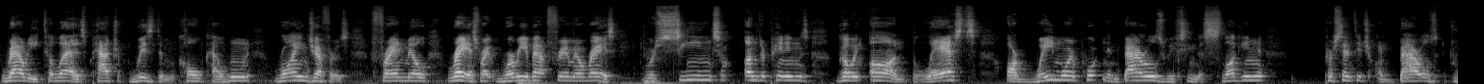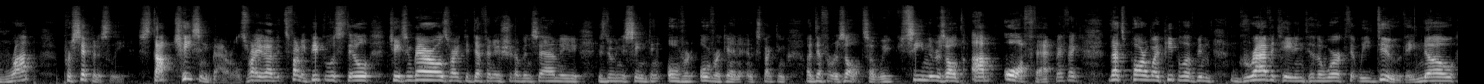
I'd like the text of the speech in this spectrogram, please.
Rowdy, Tellez, Patrick Wisdom, Cole Calhoun, Ryan Jeffers, Franmil Reyes, right? Worry about Franmil Reyes. We're seeing some underpinnings going on. Blasts are way more important than barrels. We've seen the slugging percentage on barrels drop precipitously. Stop chasing barrels, right? It's funny, people are still chasing barrels, right? The definition of insanity is doing the same thing over and over again and expecting a different result. So we've seen the result. I'm off that. And I think that's part of why people have been gravitating to the work that we do. They know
